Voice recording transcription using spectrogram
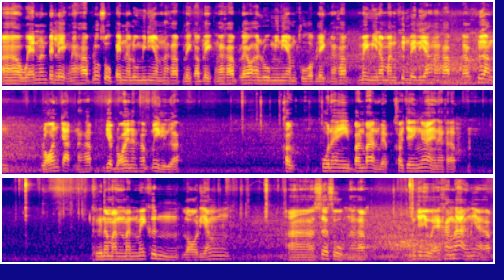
อ่าแหวนมันเป็นเหล็กนะครับ ลูกสูบเป็นอลูมิเนียมนะครับ เหล็กกับเหล็กนะครับ แล้วอลูมิเนียมถูกกับเหล็กนะครับ ไม่มีน้ำมันขึ้นไปเลี้ยงนะครับ แล้วเครื่องร้อนจัดนะครับ เรียบร้อยนะครับ ไม่เหลือเขาพูดให้บ้านๆแบบเข้าใจง่ายนะครับ คือน้ำมันมันไม่ขึ้นหล่อเลี้ยงอ่าเสื้อสูบนะครับ มันจะอยู่ไอ้ข้างล่างเนี่ยครับ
